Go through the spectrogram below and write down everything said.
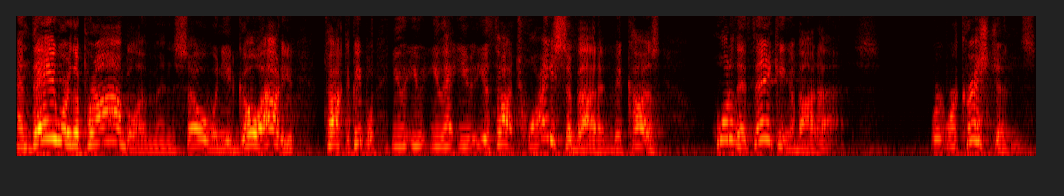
And they were the problem. And so when you'd go out, you talk to people, you, you, you, you, thought twice about it because what are they thinking about us? We're, we're Christians.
